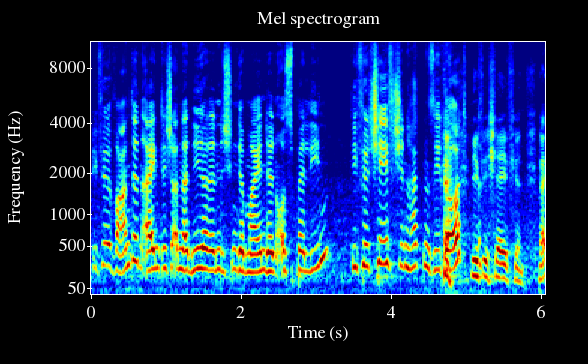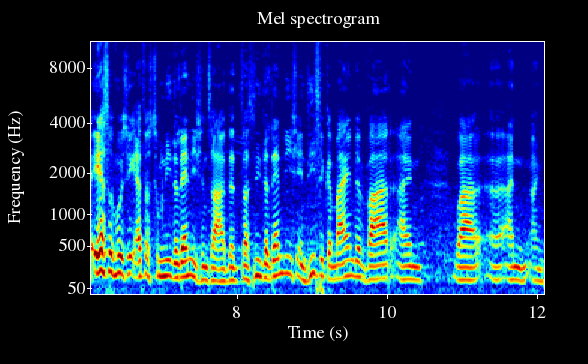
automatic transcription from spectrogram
Wie viel waren denn eigentlich an der niederländischen Gemeinde in Ostberlin? Wie viele Schäfchen hatten Sie dort? Wie viele Schäfchen? Ja, erstens muss ich etwas zum Niederländischen sagen. Das, Niederländisch in dieser Gemeinde war ein, war, äh, ein, ein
